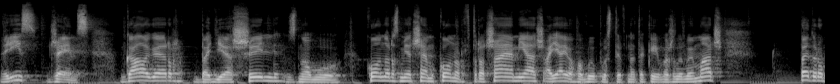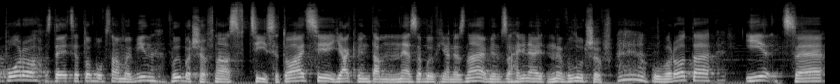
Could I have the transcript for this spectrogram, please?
Ріс Джеймс. Галагер, Бадіашиль. Знову Конор з м'ячем. Конор втрачає м'яч, а я його випустив на такий важливий матч. Педро Поро, здається, то був саме він. Вибачив нас в цій ситуації. Як він там не забив, я не знаю. Він взагалі навіть не влучив у ворота. І це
